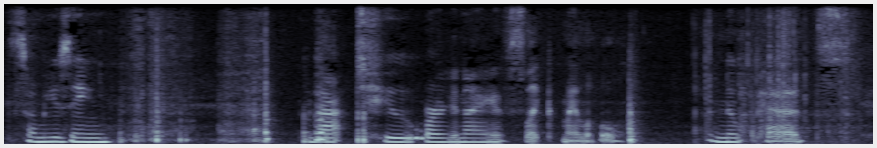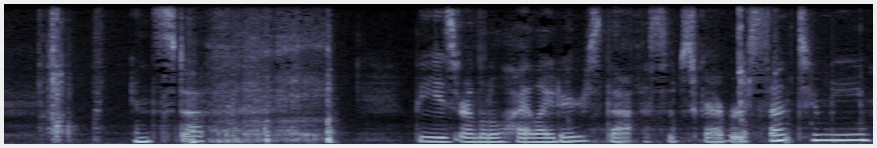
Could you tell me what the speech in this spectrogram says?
So I'm using that to organize like my little notepads and stuff. These are little highlighters that a subscriber sent to me.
